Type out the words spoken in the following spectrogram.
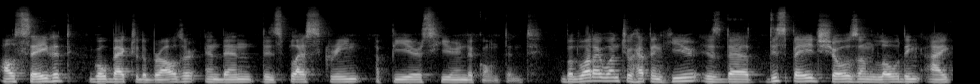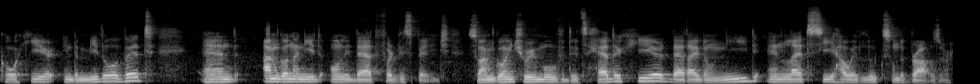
I'll save it, go back to the browser, and then the splash screen appears here in the content. But what I want to happen here is that this page shows an loading icon here in the middle of it, and I'm gonna need only that for this page. So I'm going to remove this header here that I don't need, and let's see how it looks on the browser.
